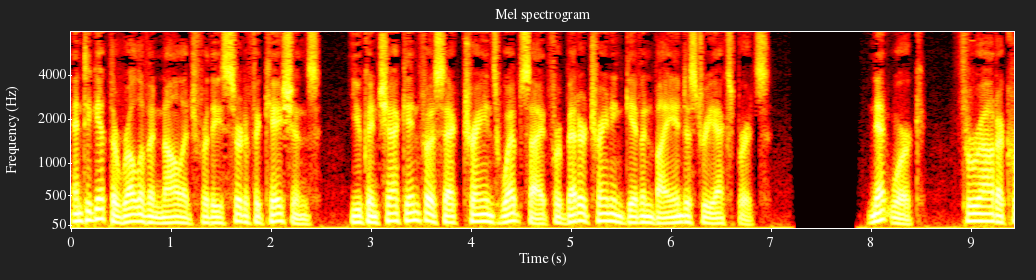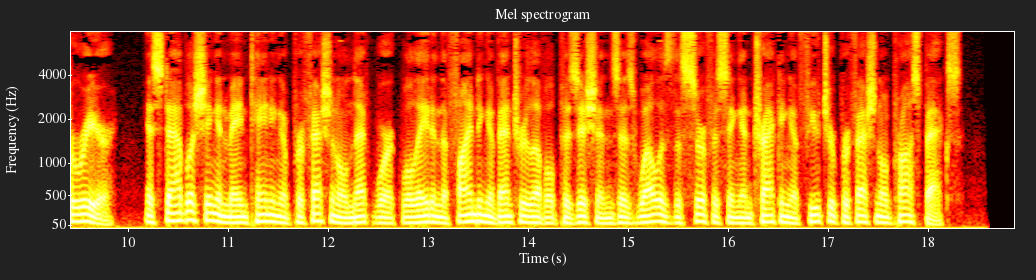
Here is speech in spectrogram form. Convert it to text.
And to get the relevant knowledge for these certifications, you can check InfoSec Train's website for better training given by industry experts. Network Throughout a career, Establishing and maintaining a professional network will aid in the finding of entry level positions as well as the surfacing and tracking of future professional prospects.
